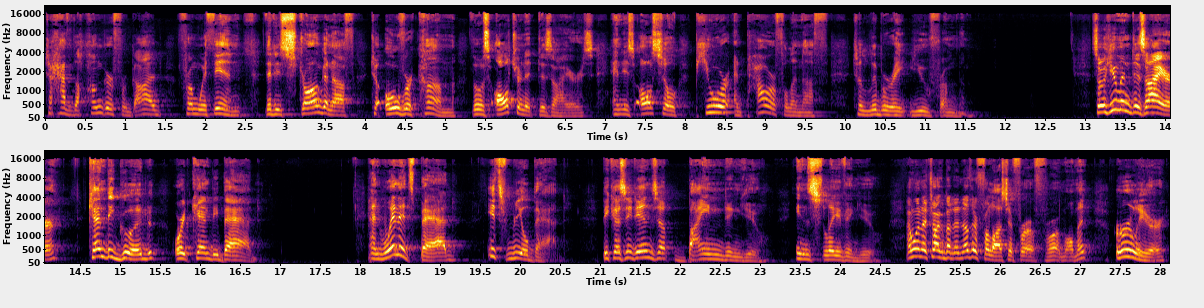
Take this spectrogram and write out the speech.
to have the hunger for God from within that is strong enough to overcome those alternate desires and is also pure and powerful enough to liberate you from them. So, human desire can be good or it can be bad. And when it's bad, it's real bad because it ends up binding you, enslaving you. I want to talk about another philosopher for a moment, earlier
